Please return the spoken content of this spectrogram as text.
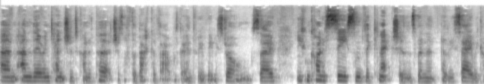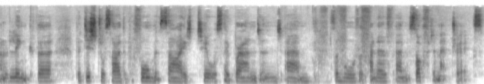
um, and their intention to kind of purchase off the back of that was going through really strong. So you can kind of see some of the connections when, as we say, we kind of link the the digital side, the performance side, to also brand and um, some more of the kind of um, softer metrics.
